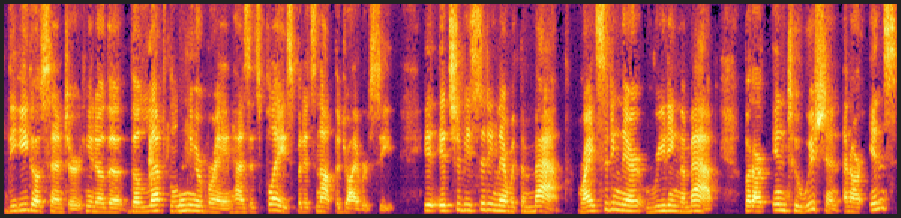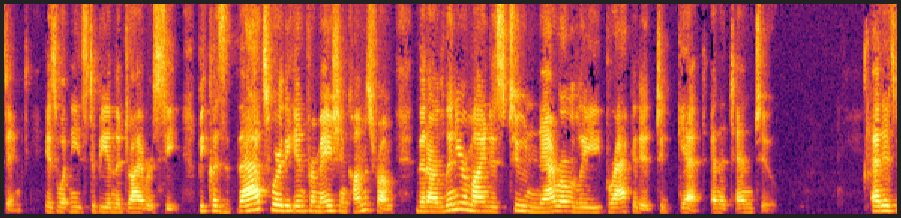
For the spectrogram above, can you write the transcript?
the ego center, you know, the the left linear brain has its place, but it's not the driver's seat. It, it should be sitting there with the map, right? Sitting there reading the map, but our intuition and our instinct is what needs to be in the driver's seat because that's where the information comes from that our linear mind is too narrowly bracketed to get and attend to. And it's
